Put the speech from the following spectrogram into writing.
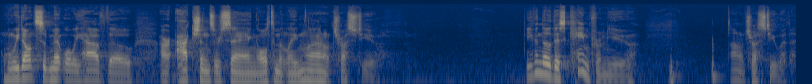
When we don't submit what we have, though, our actions are saying ultimately, well, I don't trust you. Even though this came from you, I don't trust you with it.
